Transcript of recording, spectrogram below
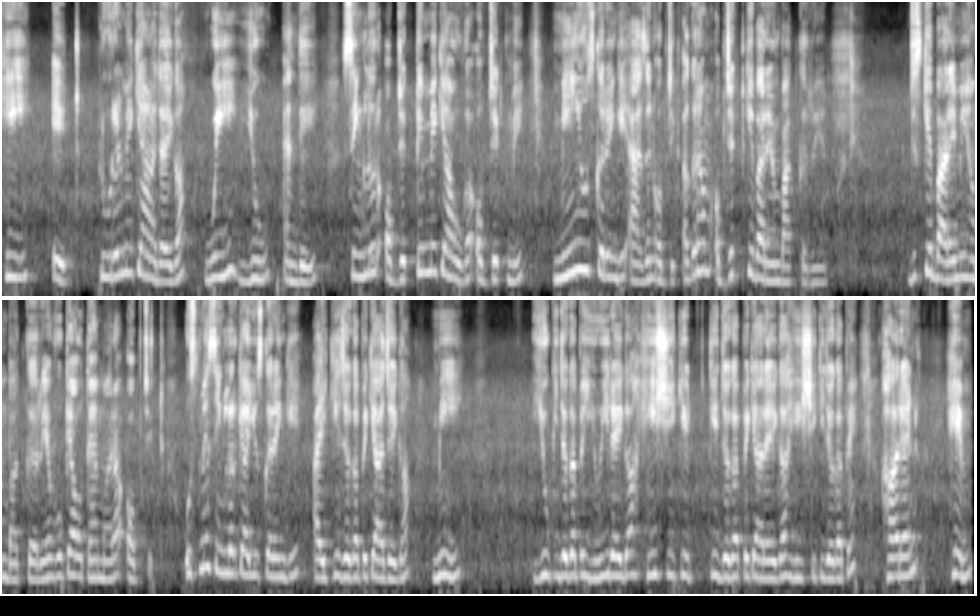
he it plural में क्या आ जाएगा? We you and they singular objective में क्या होगा? ऑब्जेक्ट में मी यूज़ करेंगे एज एन ऑब्जेक्ट अगर हम ऑब्जेक्ट के बारे में बात कर रहे हैं, जिसके बारे में हम बात कर रहे हैं, वो क्या होता है हमारा ऑब्जेक्ट उसमें सिंगुलर क्या यूज़ करेंगे? आई की जगह पे क्या आ जाएगा? मी यू की जगह पे यू ही रहेगा. ही शी की की जगह पे क्या रहेगा? ही शी की जगह पे her and him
